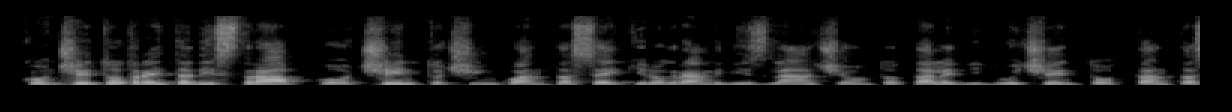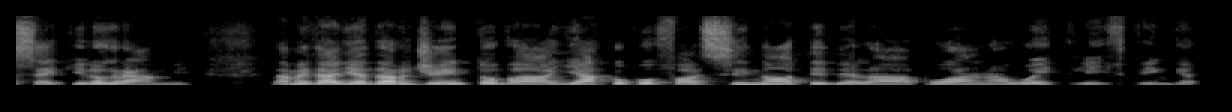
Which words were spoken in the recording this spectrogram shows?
con 130 di strappo, 156 kg di slancio, un totale di 286 kg, la medaglia d'argento va a Jacopo Falsinotti della Apuana Weightlifting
